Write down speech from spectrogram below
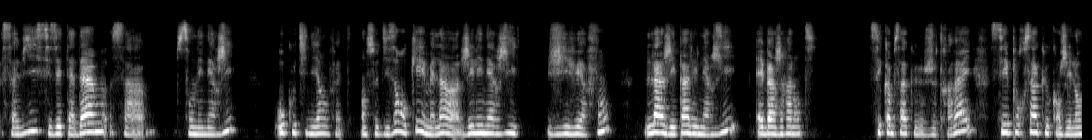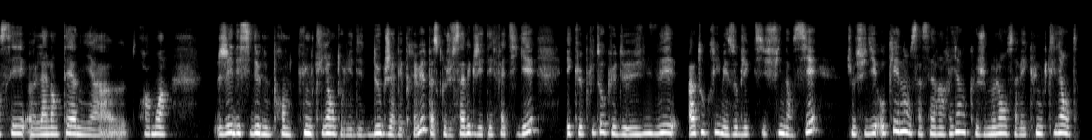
sa vie, ses états d'âme, sa, son énergie au quotidien en fait, en se disant ok mais là j'ai l'énergie, j'y vais à fond, là j'ai pas l'énergie, eh ben je ralentis. C'est comme ça que je travaille. C'est pour ça que quand j'ai lancé euh, la lanterne il y a euh, trois mois, j'ai décidé de ne prendre qu'une cliente au lieu des deux que j'avais prévues parce que je savais que j'étais fatiguée et que plutôt que de viser à tout prix mes objectifs financiers, je me suis dit ok non ça sert à rien que je me lance avec une cliente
